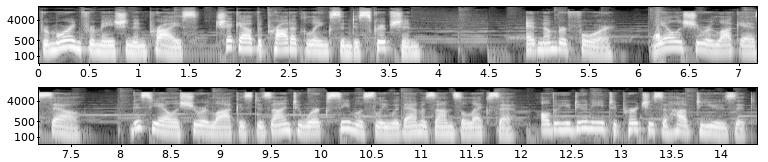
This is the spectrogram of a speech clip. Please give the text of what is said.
For more information and price, check out the product links in description. At number 4. Yale Assure Lock SL. This Yale Assure lock is designed to work seamlessly with Amazon's Alexa, although you do need to purchase a hub to use it.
